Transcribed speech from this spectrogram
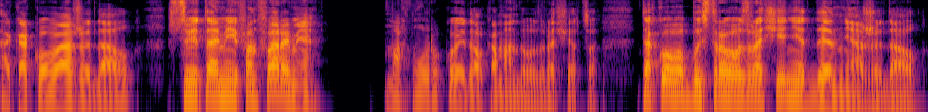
«А какого ожидал? С цветами и фанфарами?» Махнул рукой и дал команду возвращаться. «Такого быстрого возвращения Дэн не ожидал».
